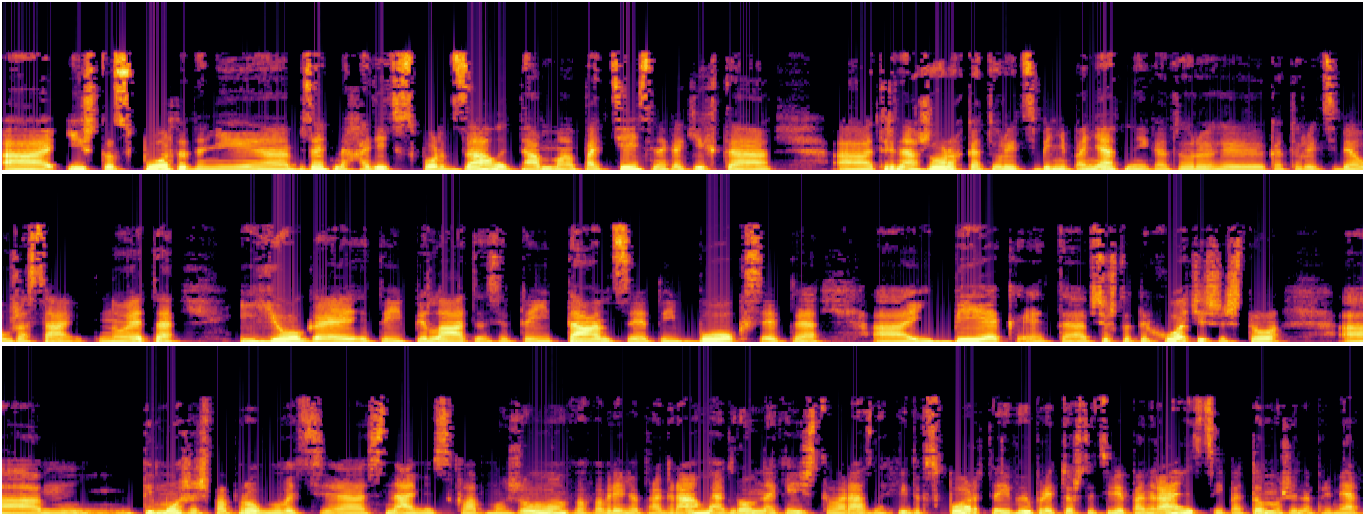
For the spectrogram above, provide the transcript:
а, и что спорт это не обязательно ходить в спортзал и там а, потеть на каких-то а, тренажерах, которые тебе непонятны и которые, которые тебя ужасают. Но это и йога, это и пилатес, это и танцы, это и бокс, это а, и бег, это все, что ты хочешь, и что а, ты можешь попробовать а, с нами, с Club Мужо, во, во время программы огромное количество разных видов спорта и выбрать то, что тебе понравится, и потом уже, например,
